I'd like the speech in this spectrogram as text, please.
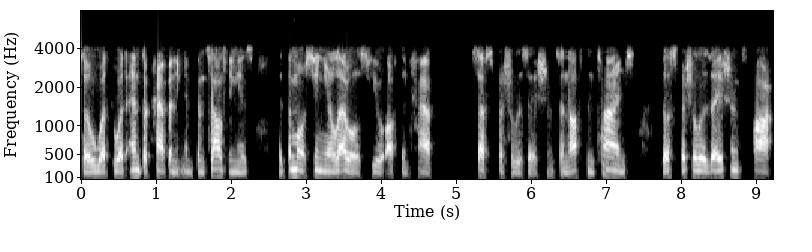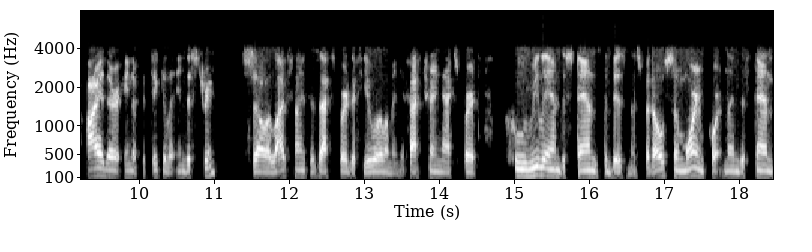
So what, what ends up happening in consulting is at the most senior levels, you often have subspecializations. And oftentimes, those specializations are either in a particular industry, so a life sciences expert, if you will, a manufacturing expert who really understands the business, but also more importantly, understand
